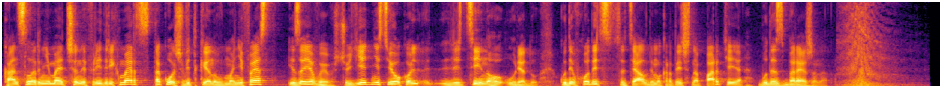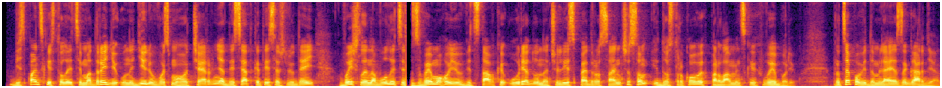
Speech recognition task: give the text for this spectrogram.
Канцлер Німеччини Фрідріх Мерц також відкинув маніфест і заявив, що єдність його коаліційного уряду, куди входить соціал-демократична партія, буде збережена. В іспанській столиці Мадриді у неділю, 8 червня, десятки тисяч людей вийшли на вулиці з вимогою відставки уряду на чолі з Педро Санчесом і дострокових парламентських виборів. Про це повідомляє The Guardian.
